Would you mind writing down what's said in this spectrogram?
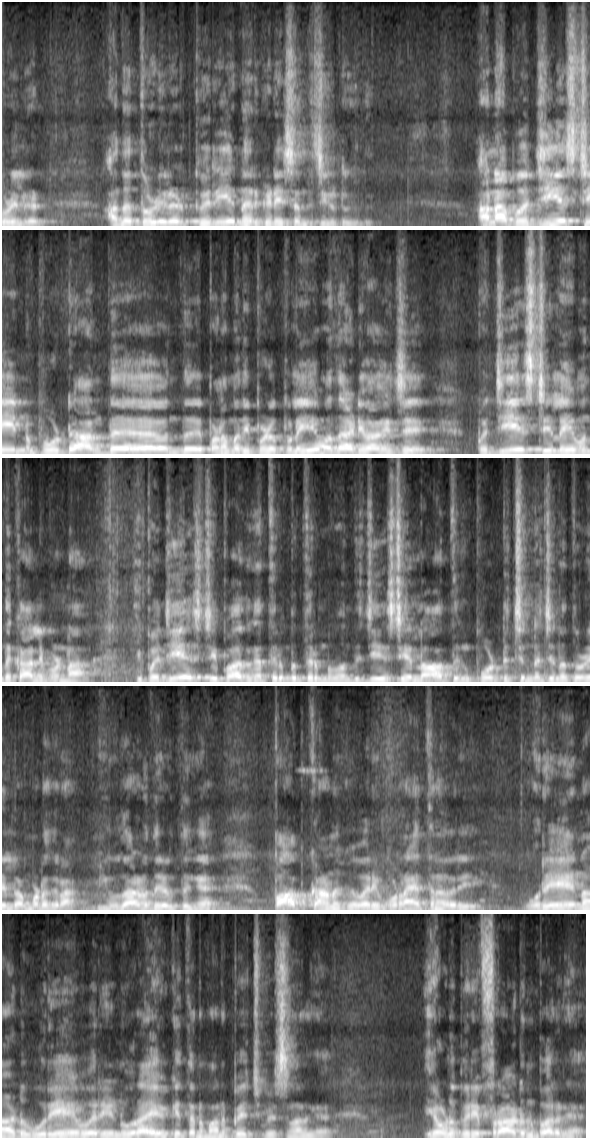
தொழில்கள். அந்த தொழில்கள் பெரிய நெருக்கடியை சந்திச்சுக்கிட்டு இருக்குது. ஆனால் இப்போ ஜிஎஸ்டின்னு போட்டு அந்த வந்து பணமதிப்பிழப்புலையும் வந்து அடி வாங்கிச்சு. இப்போ ஜிஎஸ்டிலையும் வந்து காலி பண்ணான் இப்போ ஜிஎஸ்டி பார்த்துங்க திரும்ப திரும்ப வந்து ஜிஎஸ்டி எல்லாத்துக்கும் போட்டு சின்ன சின்ன தொழிலெலாம் முடக்கிறான். நீங்கள் உதாரணத்துக்கு எடுத்துங்க. பாப்கார்னுக்கு வரி போடுறான். எத்தனை வரி? ஒரே நாடு ஒரே வரின்னு ஒரு அயோக்கியத்தனமான பேச்சு பேசுனாங்க எவ்வளோ பெரிய ஃப்ராடுன்னு பாருங்கள்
